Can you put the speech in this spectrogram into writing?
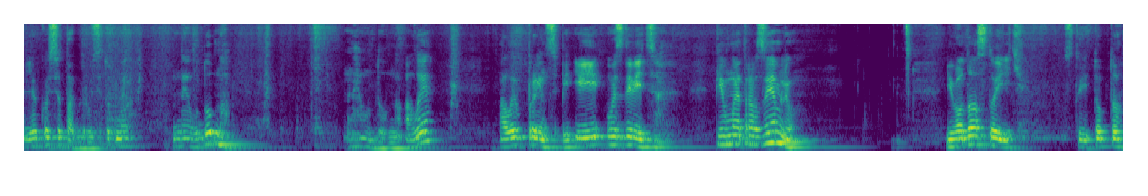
якось отак, друзі. Тут не, неудобно. Неудобно. Але, але в принципі. І ось дивіться, пів метра в землю. І вода стоїть. Стоїть. Тобто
